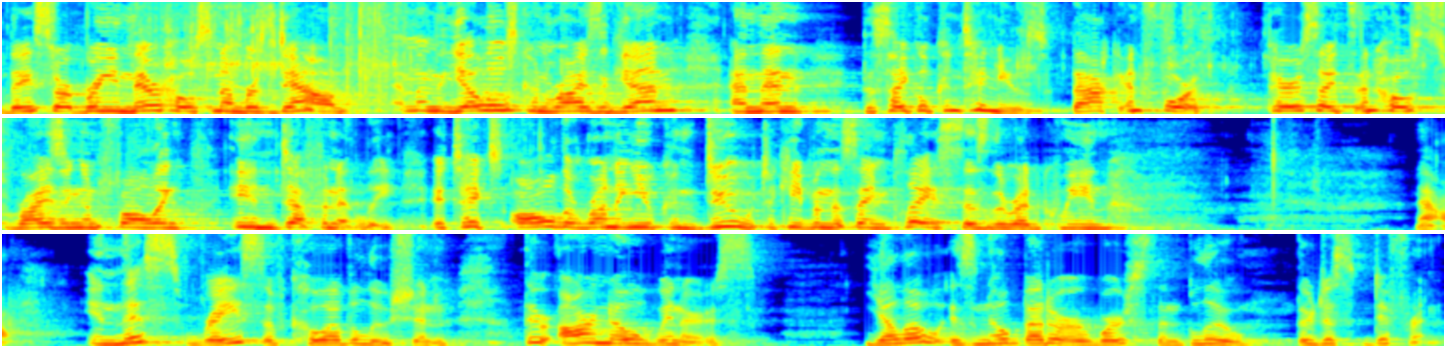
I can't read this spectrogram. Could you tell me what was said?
they start bringing their host numbers down, and then the yellows can rise again, and then the cycle continues back and forth, parasites and hosts rising and falling indefinitely. It takes all the running you can do to keep in the same place, says the Red Queen. Now, in this race of coevolution, there are no winners. Yellow is no better or worse than blue, they're just different.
